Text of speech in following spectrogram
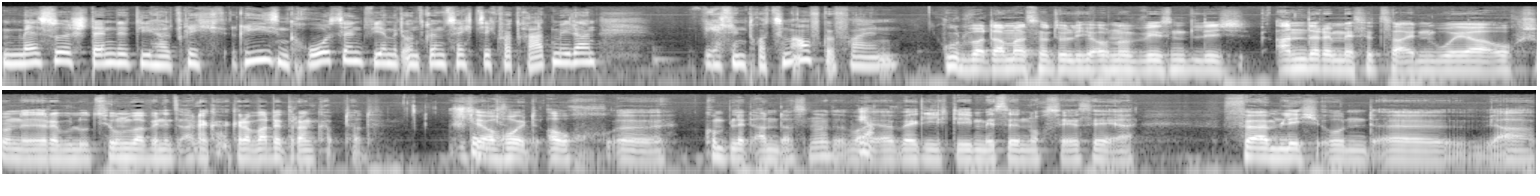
Messestände, die halt riesengroß sind. Wir mit unseren 60 Quadratmetern wir sind trotzdem aufgefallen. Gut, war damals natürlich auch noch wesentlich andere Messezeiten, wo ja auch schon eine Revolution war, wenn jetzt einer keine Krawatte dran gehabt hat. Stimmt. Ist ja auch heute auch äh, komplett anders. Ne? Da war ja. ja. wirklich die Messe noch sehr, sehr förmlich und äh, ja,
